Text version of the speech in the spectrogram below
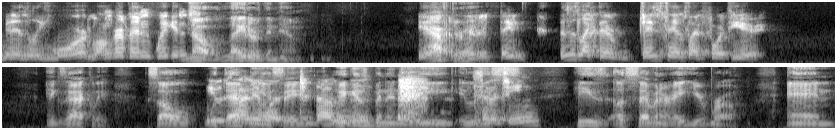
been in the league more longer than Wiggins? No, later than him. Yeah, after him. They, this is like their Jayson Tatum's like fourth year. Exactly. So with that being what, said, Wiggins been in the league at least 17? he's a seven or eight year pro. And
